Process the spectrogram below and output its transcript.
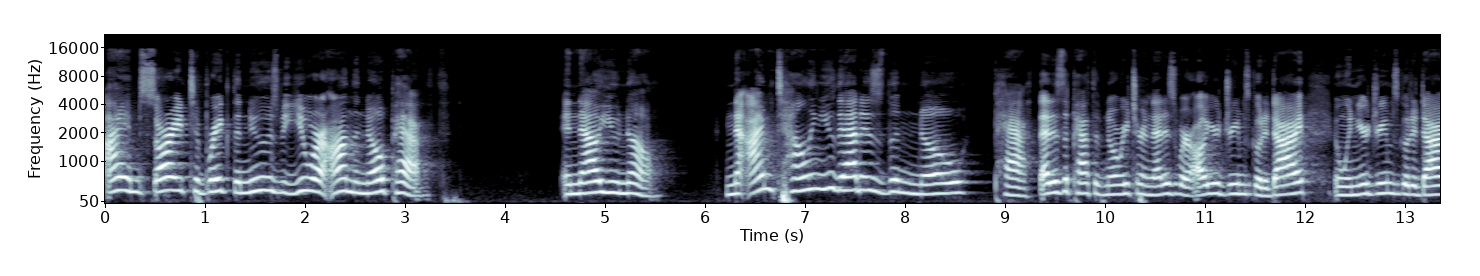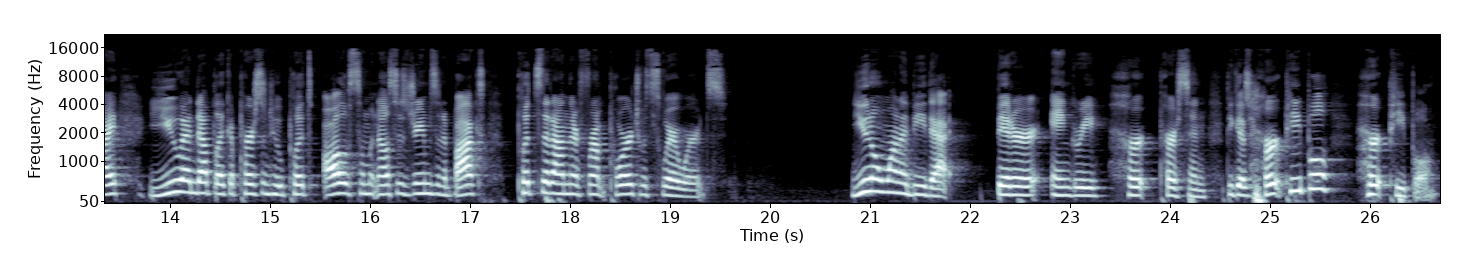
I am sorry to break the news, but you are on the no path. And now you know. Now I'm telling you that is the no path. That is a path of no return. That is where all your dreams go to die. And when your dreams go to die, you end up like a person who puts all of someone else's dreams in a box, puts it on their front porch with swear words. You don't want to be that bitter, angry, hurt person because hurt people hurt people.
